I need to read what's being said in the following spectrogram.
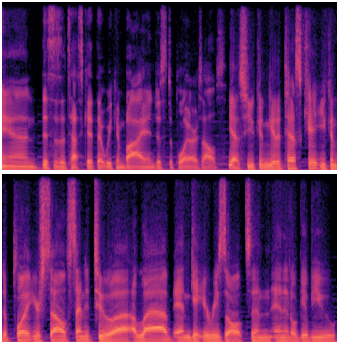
And this is a test kit that we can buy and just deploy ourselves? Yes, you can get a test kit. You can deploy it yourself, send it to a, a lab, and get your results, and, and it'll give you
